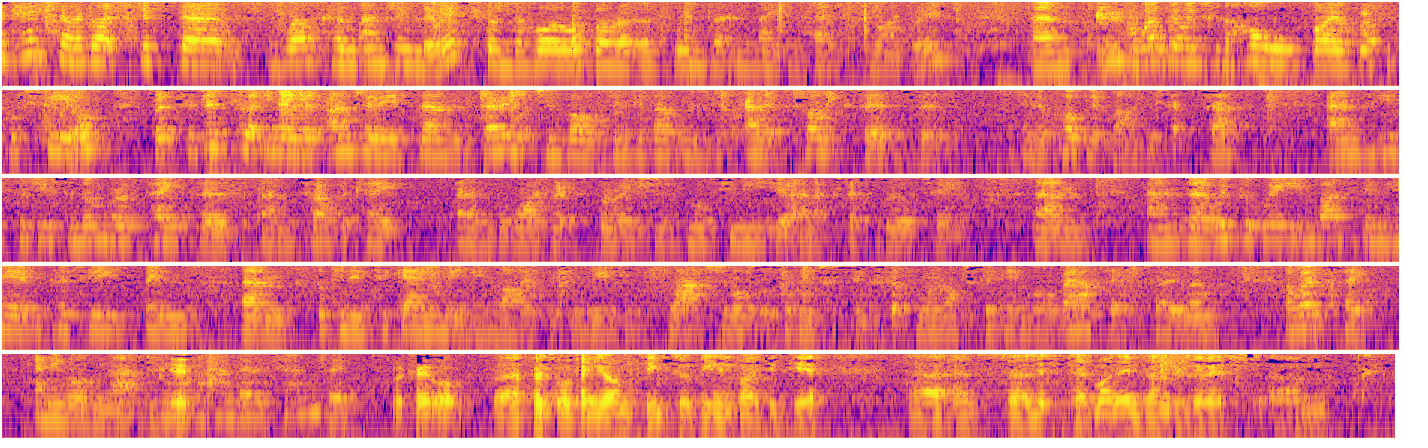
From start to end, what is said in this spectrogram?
Okay, so I'd like to just uh, welcome Andrew Lewis from the Royal Borough of Windsor and Maidenhead Libraries. Um, I won't go into the whole biographical spiel, but so just to let you know that Andrew is um, very much involved in development of electronic services in the public library sector, and he's produced a number of papers um, to advocate um, the wider exploration of multimedia and accessibility. And uh, we, put, we invited him here because he's been um, looking into gaming in libraries and using Flash and all sorts of interesting stuff, and we wanted to hear more about it. So um, I won't say any more than that. So Okay. I'll hand over to Andrew. Okay, well, uh, first of all, thank you. I'm pleased to have been invited here. Uh, as uh, Lisa said, my name is Andrew Lewis. Um,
